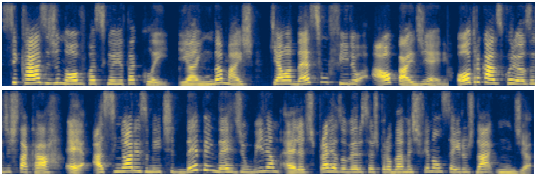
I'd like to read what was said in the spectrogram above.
se case de novo com a senhorita Clay, e ainda mais que ela desse um filho ao pai de Anne. Outro caso curioso a destacar é a senhora Smith depender de William Elliot para resolver os seus problemas financeiros da Índia,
